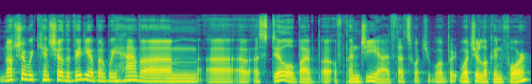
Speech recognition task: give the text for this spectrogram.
not sure we can show the video, but we have um, a, a still by uh, of Pangaea, if that's what you what, what you're looking for.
